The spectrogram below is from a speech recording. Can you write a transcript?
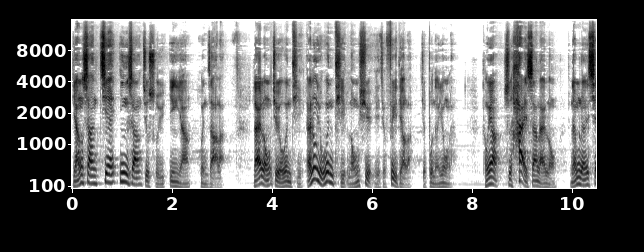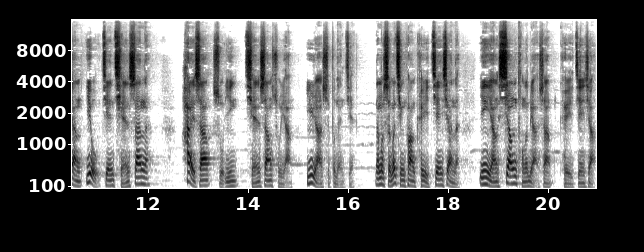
阳山兼阴山就属于阴阳混杂了，来龙就有问题。来龙有问题，龙穴也就废掉了，就不能用了。同样是亥山来龙，能不能向右兼前山呢？亥山属阴，前山属阳，依然是不能兼。那么什么情况可以兼向呢？阴阳相同的两山可以兼向，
